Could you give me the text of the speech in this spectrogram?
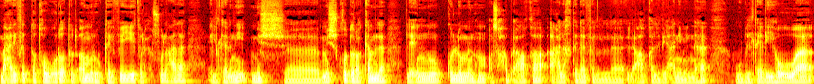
معرفة تطورات الأمر وكيفية الحصول على الكارنيه مش مش قدرة كاملة لأنه كل منهم أصحاب إعاقة على اختلاف الإعاقة اللي بيعاني منها وبالتالي هو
